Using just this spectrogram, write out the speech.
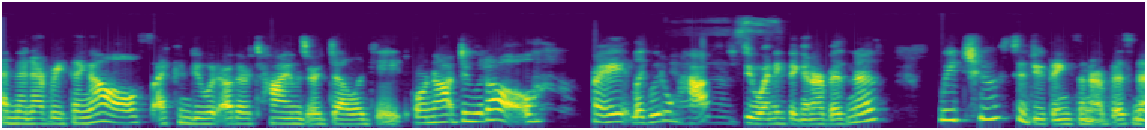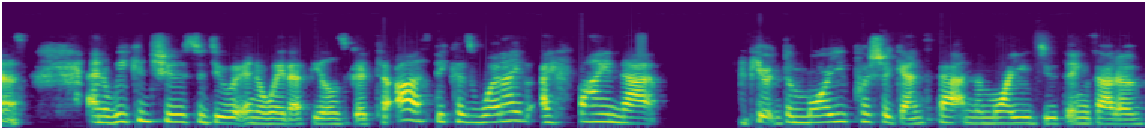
And then everything else i can do at other times or delegate or not do it all right? Like we don't yes. have to do anything in our business. We choose to do things in our business. And we can choose to do it in a way that feels good to us because when i, I find that if you're the more you push against that and the more you do things out of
